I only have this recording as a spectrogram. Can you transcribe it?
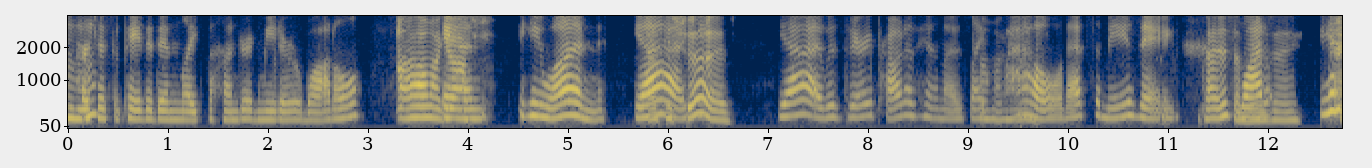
Mhm. participated in like the hundred meter waddle, Oh my and gosh, he won. Yeah, as he should. Yeah, I was very proud of him. I was like, Oh my God. wow, that's amazing. That is amazing. Yeah,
